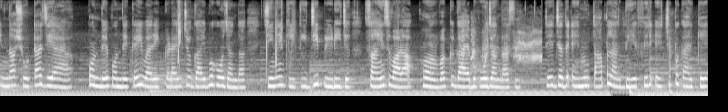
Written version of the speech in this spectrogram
ਇੰਨਾ ਛੋਟਾ ਜਿਹਾ ਆ, ਭੁੰਨਦੇ ਭੁੰਨਦੇ ਕਈ ਵਾਰੀ ਕੜਾਈ 'ਚੋਂ ਗਾਇਬ ਹੋ ਜਾਂਦਾ ਜਿਵੇਂ ਕਿ ਤੀਜੀ ਪੀੜ੍ਹੀ 'ਚ ਸਾਇੰਸ ਵਾਲਾ ਹੋਮਵਰਕ ਗਾਇਬ ਹੋ ਜਾਂਦਾ ਸੀ। ਤੇ ਜਦ ਇਹਨੂੰ ਤਾਪ ਲੱਗਦੀ ਏ, ਫਿਰ ਇਹ ਚੁੱਪ ਕਰਕੇ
